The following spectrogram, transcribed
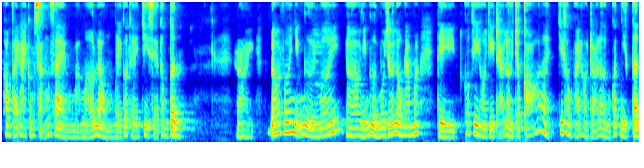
không phải ai cũng sẵn sàng mà mở lòng để có thể chia sẻ thông tin. Rồi đối với những người mới uh, những người môi giới lâu năm á, thì có khi họ chỉ trả lời cho có thôi chứ không phải họ trả lời một cách nhiệt tình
